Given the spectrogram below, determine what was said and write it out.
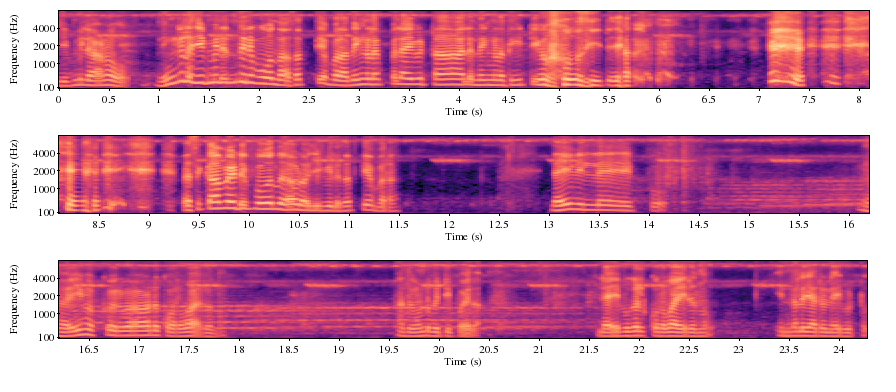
ജിമ്മിലാണോ? നിങ്ങൾ ജിമ്മിൽ എന്തിനു പോകുന്ന? സത്യം പറ. നിങ്ങൾ എപ്പോൾ ലൈവ് ഇട്ടാലും നിങ്ങൾ തീറ്റയോ തീറ്റയാ വിശക്കാൻ വേണ്ടി പോകുന്നതാണോ ജിമ്മിൽ സത്യം പറ. ലൈവില്ലേ ഇപ്പോൾ ലൈവൊക്കെ ഒരുപാട് കുറവായിരുന്നു. അതുകൊണ്ട് പറ്റിപ്പോയതാ. ലൈവുകൾ കുറവായിരുന്നു. ഇന്നലെ ഞാനൊരു ലൈവ് ഇട്ടു.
